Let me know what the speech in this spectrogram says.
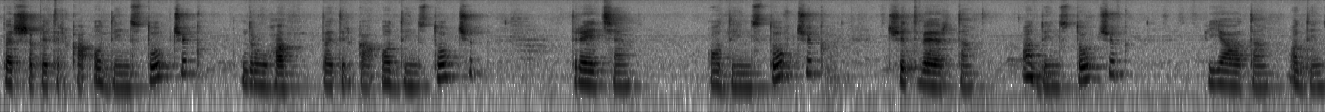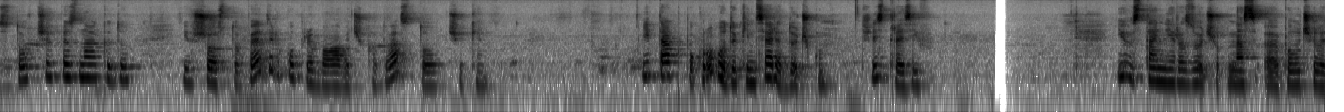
Перша петелька 1 стовпчик, друга петелька 1 стовпчик, третя 1 стовпчик, четверта 1 стовпчик, п'ята 1 стовпчик без накиду і в шосту петельку прибавочка 2 стовпчики. І так по кругу до кінця рядочку. 6 разів. І останній разочок у нас вийшло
